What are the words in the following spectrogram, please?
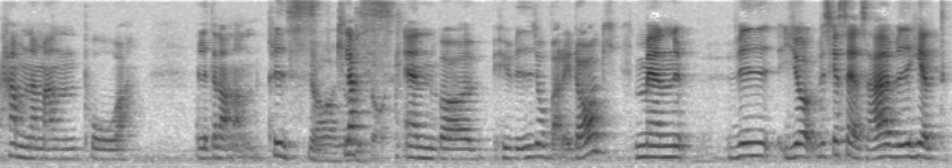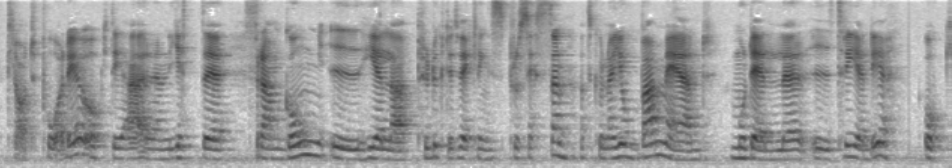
hamnar man på en liten annan prisklass ja, än vad, hur vi jobbar idag. Men vi, ja, vi ska säga så här, vi är helt klart på det och det är en jätteframgång i hela produktutvecklingsprocessen att kunna jobba med modeller i 3D. Och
